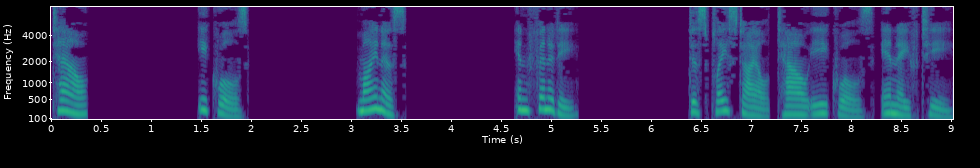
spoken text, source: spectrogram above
tau equals minus infinity display style tau equals inft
